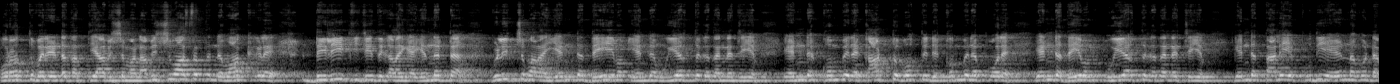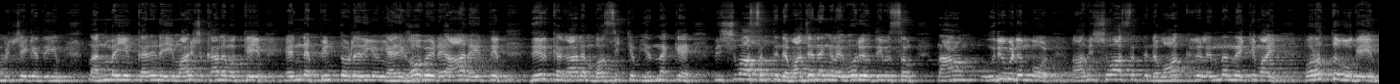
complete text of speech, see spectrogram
പുറത്തു വരേണ്ടത് അത്യാവശ്യമാണ്. അവിശ്വാസത്തിന്റെ വാക്കുകളെ ഡിലീറ്റ് ചെയ്ത് കളയുക. എന്നിട്ട് വിളിച്ചു പറ എന്റെ ദൈവം എന്നെ ഉയർത്തുക തന്നെ ചെയ്യും. എന്റെ കൊമ്പിനെ കാട്ടുപോത്തിന്റെ കൊമ്പിനെ പോലെ എന്റെ ദൈവം ഉയർത്തുക തന്നെ ചെയ്യും. എന്റെ തലയെ പുതിയ എണ്ണ കൊണ്ട് അഭിഷേകം ചെയ്യും. നന്മയും കരുണയും ആയുഷ്കാലമൊക്കെയും എന്നെ പിന്തുടരുകയും ഞാൻ യഹോവയുടെ ആലയത്തിൽ ദീർഘകാലം വസിക്കും എന്നൊക്കെ വിശ്വാസത്തിന്റെ വചനങ്ങളെ ഓരോ ദിവസവും നാം ഉരുവിടുമ്പോൾ ആ വിശ്വാസത്തിന്റെ വാക്കുകൾ എന്നേക്കുമായി പുറത്തു പോവുകയും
